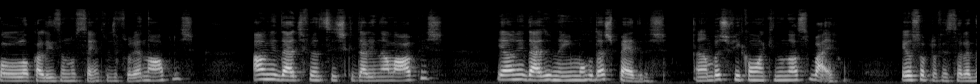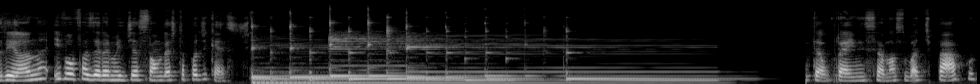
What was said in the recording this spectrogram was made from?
localiza no centro de Florianópolis, a unidade Francisco Dalina Lopes e a unidade NEM Morro das Pedras. Ambas ficam aqui no nosso bairro. Eu sou a professora Adriana e vou fazer a mediação desta podcast. Então, para iniciar nosso bate-papo,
